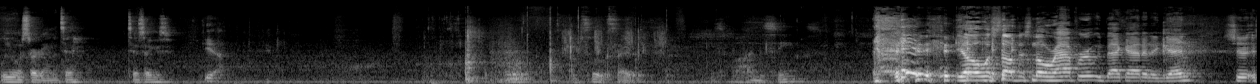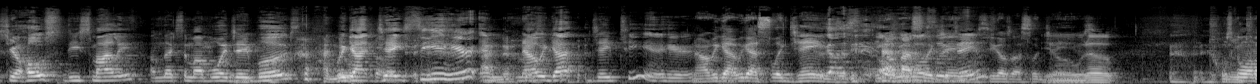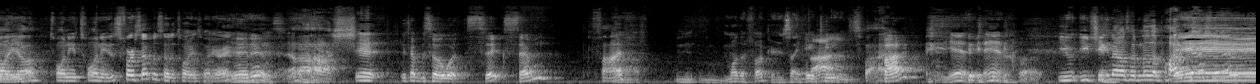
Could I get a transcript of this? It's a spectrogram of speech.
We want to start on the 10? 10 seconds? Yeah. I'm so excited. It's behind the scenes. Yo, what's up? It's No Rapper. We back at it again. It's your, it's your host, D Smiley. I'm next to my boy, Jay Bugs. We got JC in here, and now we got JT in here. No, we got we got Slick James. We got- he goes we by Slick, Slick James. James? He goes by Slick James. Yo, what up? What's going on, y'all? 2020. This is first episode of 2020, right? Yeah, it is. Ah, shit. It's episode what? Six, seven, Five? Uh, motherfucker, it's like eighteen, five. It's five. five? Yeah, damn. You you cheating out with another podcast?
